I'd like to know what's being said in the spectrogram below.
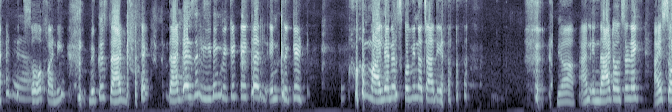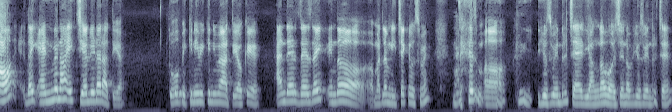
Yeah. so funny because that guy that guy is the leading wicket taker in cricket मालिया ने उसको भी नचा दिया। या and in that also like I saw like and में ना एक चेयर लीडर आती है। तो वो बिकिनी बिकिनी में आती है okay and there there is like in the मतलब नीचे के उसमें there Yuzvendra Chahal younger version of Yuzvendra Chahal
